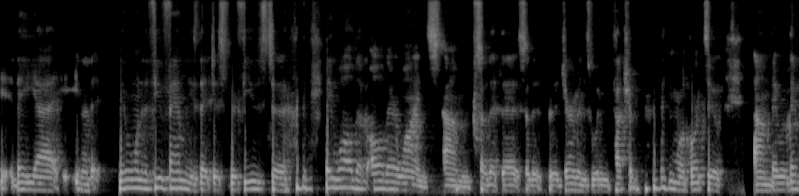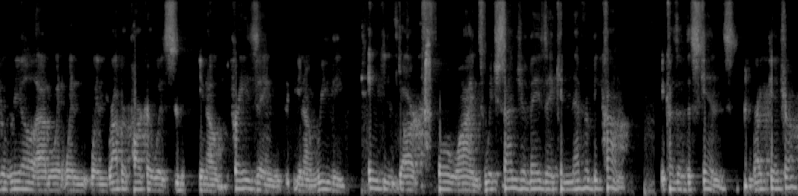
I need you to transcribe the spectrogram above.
they uh, you know they, they were one of the few families that just refused to they walled up all their wines um, so that the so that the Germans wouldn't touch them in World War II. Um, they were they were real um, when when when Robert Parker was you know praising you know really inky dark full wines which Sangiovese can never become because of the skins right Pietro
